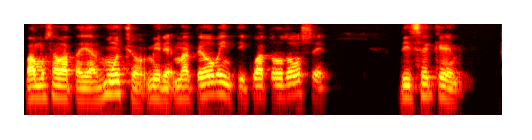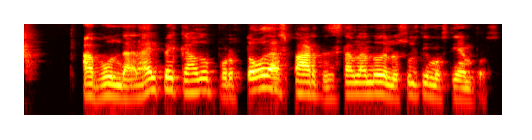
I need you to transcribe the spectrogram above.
vamos a batallar mucho. Mire, Mateo 24, 12 dice que abundará el pecado por todas partes. Está hablando de los últimos tiempos.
